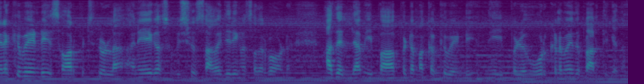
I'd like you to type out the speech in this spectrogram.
നിനക്ക് വേണ്ടി സമർപ്പിച്ചിട്ടുള്ള അനേക സുവിശേഷ സാഹചര്യങ്ങൾ സന്ദർഭമുണ്ട് അതെല്ലാം ഈ പാവപ്പെട്ട മക്കൾക്ക് വേണ്ടി നീ ഇപ്പോഴും ഓർക്കണമെന്ന് പ്രാർത്ഥിക്കുന്നു.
